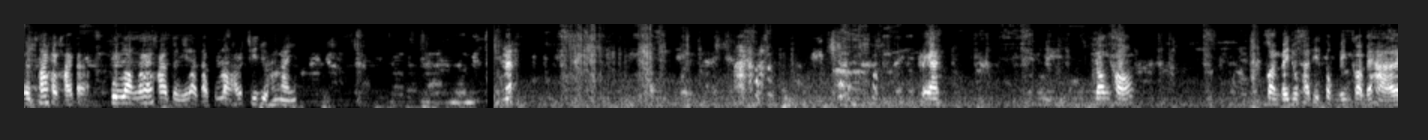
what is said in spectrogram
รสชาติคล้ายๆกันฟุตลองก็คล้ายๆตัวนี้แหละแต่ฟุตลองแล้วชีสอยู่ข้างในนไหมเป็นไงลองท้อง ก่อนไปดูพระอาทิตย์ตกดินก่อนไปหาอะไร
